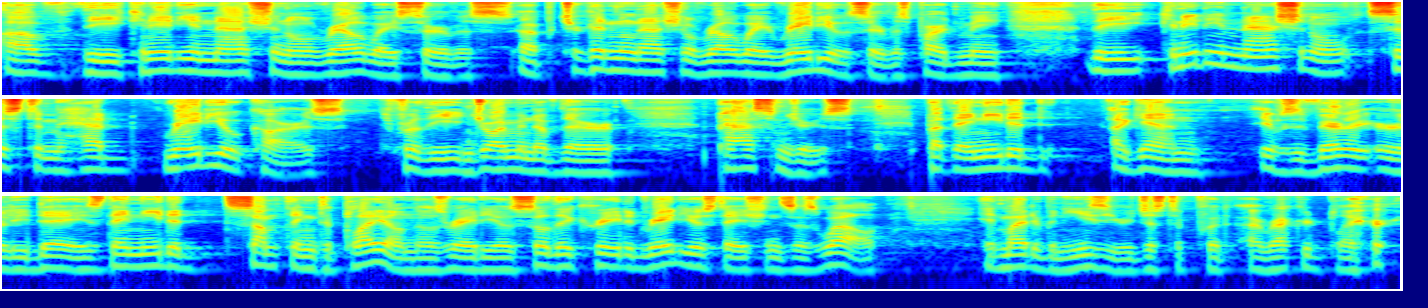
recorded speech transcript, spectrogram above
of the Canadian National Railway Service, uh, Canadian National Railway Radio Service, pardon me. The Canadian National system had radio cars for the enjoyment of their passengers, but they needed, again, it was very early days, they needed something to play on those radios, so they created radio stations as well. It might have been easier just to put a record player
